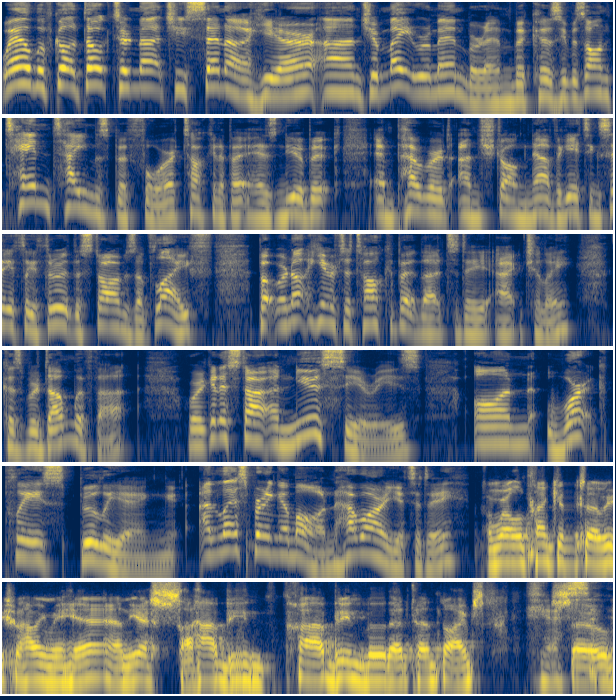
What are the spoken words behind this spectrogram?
Well, we've got Dr. Nachi Sinha here, and you might remember him because he was on 10 times before talking about his new book, Empowered and Strong Navigating Safely Through the Storms of Life. But we're not here to talk about that today, actually, because we're done with that. We're going to start a new series on workplace bullying. And let's bring him on. How are you today? Well, thank you, Toby, for having me here. And yes, I have been I've been with that ten times. Yes. So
